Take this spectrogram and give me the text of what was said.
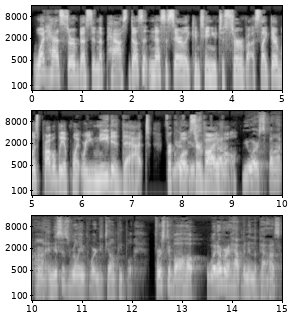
what has served us in the past doesn't necessarily continue to serve us. Like there was probably a point where you needed that for you're, quote you're survival. You are spot on. And this is really important to tell people. First of all, whatever happened in the past,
